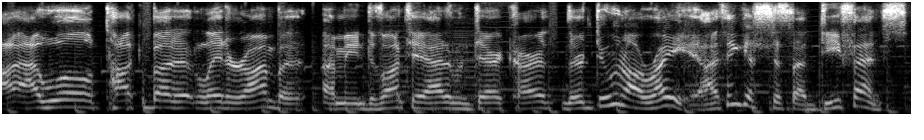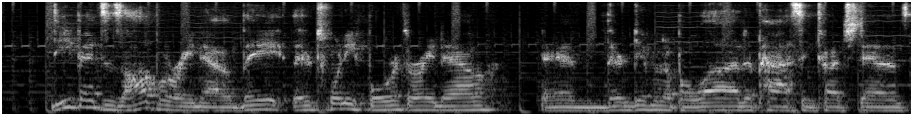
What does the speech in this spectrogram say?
I, I will talk about it later on, but I mean Davante Adams and Derek Carr, they're doing all right. I think it's just a defense. defense is awful right now. They they're 24th right now, and they're giving up a lot of passing touchdowns.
